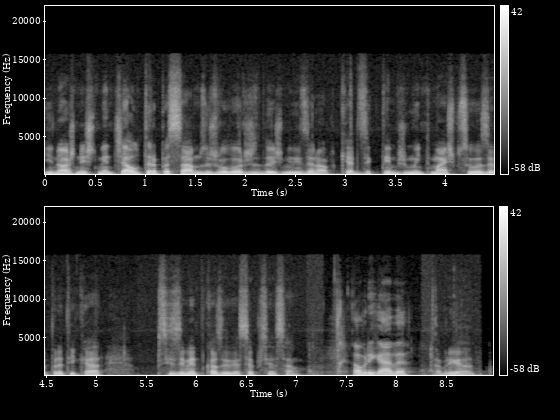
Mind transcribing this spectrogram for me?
e nós neste momento já ultrapassámos os valores de 2019. Quer dizer que temos muito mais pessoas a praticar precisamente por causa dessa percepção. Obrigada. Obrigado.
